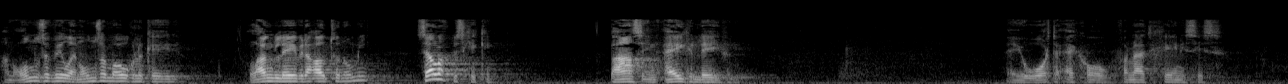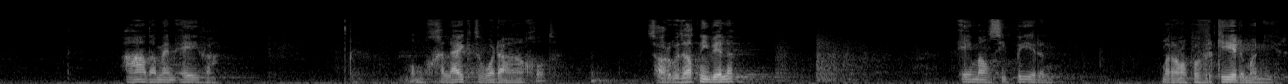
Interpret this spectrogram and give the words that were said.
aan onze wil en onze mogelijkheden? Lang leven de autonomie, zelfbeschikking, baas in eigen leven. En je hoort de echo vanuit Genesis. Adam en Eva. Om gelijk te worden aan God. Zouden we dat niet willen? Emanciperen. Maar dan op een verkeerde manier.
